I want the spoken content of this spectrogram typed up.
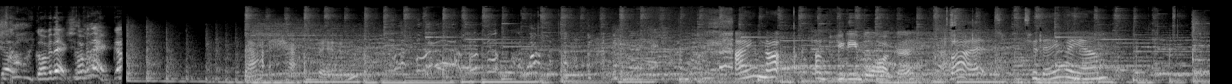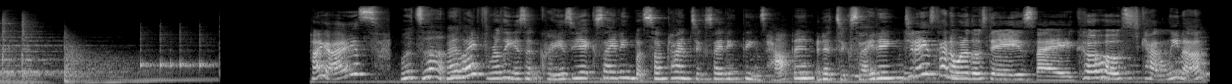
Go, calling. go over there. Go over there. Go. That happened. I am not a beauty blogger, but today I am. Hi guys! What's up? My life really isn't crazy exciting, but sometimes exciting things happen and it's exciting. Today's kind of one of those days. My co-host Catalina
